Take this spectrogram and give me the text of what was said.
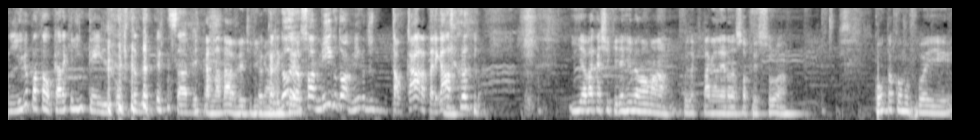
liga pra tal cara que ele entende de computador, ele sabe. Cara, nada a ver te ligar. Eu, cara, ligou, eu sou amigo do amigo de tal cara, tá ligado? E abacaxi, queria revelar uma coisa aqui pra galera da sua pessoa. Conta como foi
